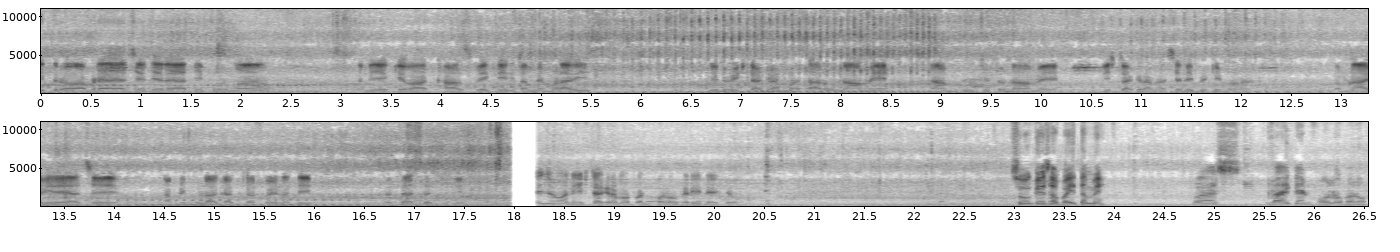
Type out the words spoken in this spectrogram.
મિત્રો આપણે આવ્યા છીએ અત્યારે આદિપુરમાં અને એક એવા ખાસ વ્યક્તિ તમને મળાવીશ જેનું ઇન્સ્ટાગ્રામમાં સારું નામ એ નામ ગુજતું નામ એ ઇન્સ્ટાગ્રામના સેલિબ્રિટી માણસ. હમણાં આવી રહ્યા છે. આપણી મુલાકાત કરતો એ નથી. તો દસ જ છે. લેજો અને ઇન્સ્ટાગ્રામમાં પણ ફોલો કરી લેજો. શું કહેશો ભાઈ તમે? બસ લાઈક એન્ડ ફોલો કરો.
